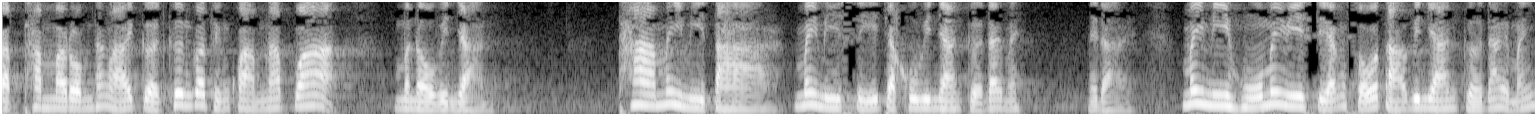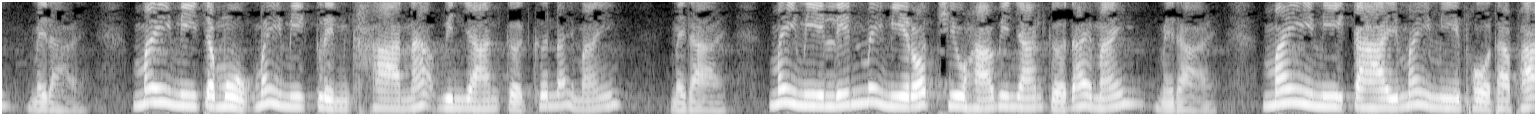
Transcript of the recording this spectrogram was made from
กับธรรมอารมณ์ทั้งหลายเกิดขึ้นก็ถึงความนับว่ามโนวิญญาณ ถ้าไม่มีตาไม่มีสีจากครูวิญญาณเกิดได้ไหมไม่ได้ ไม่มีหูไม่มีเสียงโสตวิญญาณเกิดได้ไหมไม่ได้ ไม่มีจมูกไม่มีกลิ่นคานะวิญญาณเกิดขึ้นได้ไหมไม่ได้ ไม่มีลิ้นไม่มีรสชิวหาวิญญาณเกิดได้ไหมไม่ได้ ไม่มีกายไม่มีโพธพะ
